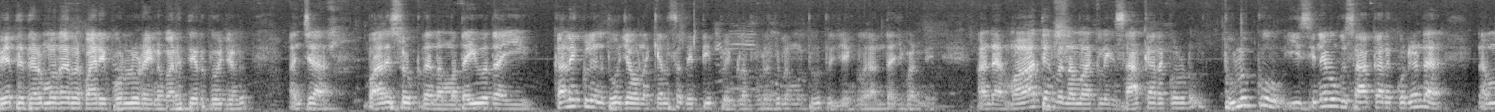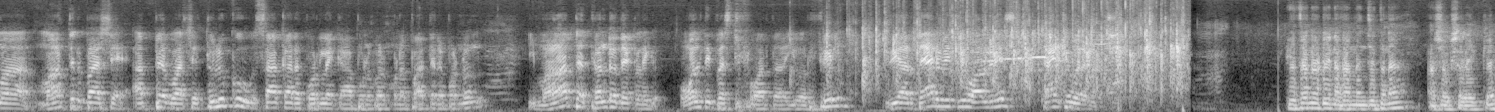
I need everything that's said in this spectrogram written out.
ವೇದ ಧರ್ಮದ ಬಾರಿ ಪೊರ್ಲುಡೈನು, ಬರತೇರು ತೋಜನು ಅಂಚ ಬಾರಿ ನಮ್ಮ ದೈವದ ಈ ಕಲೆಕುಲಿನ ತೋಜಾವಣ ಕೆಲಸದ ಇಟ್ಟಿಪ್ಪು ಎಂಕ್ಲ ಪುರಗುಲ ತೂತು ಎಂಕ್ಲ ಅಂದಾಜು ಬಂದಿ ಅಂದ ಮಾತೆಲ್ಲ ನಮ್ಮ ಮಕ್ಕಳಿಗೆ ಸಹಕಾರ ಕೊಡು, ತುಳುಕು ಈ ಸಿನಿಮಾಗೂ ಸಹಕಾರ ಕೊಡೋಣ ನಮ್ಮ ಮಾತೃಭಾಷೆ ಅಪ್ಪೆ ಭಾಷೆ ತುಳುಕು ಸಹಕಾರ ಕೊರ್ಲಿಕ್ಕೆ ಆಪಣ ಬರ್ಪಣ ಪಾತ್ರ ಪಂಡೊಂದು. ಈ ಮಾತ ತಂಡದಗಳಿಗೆ all the best for the your film we are there with you always thank you very much ನಮ್ಮ ಅಶೋಕ್ ಶರೈಕ್ಲೆ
